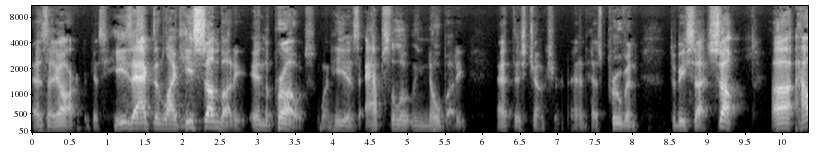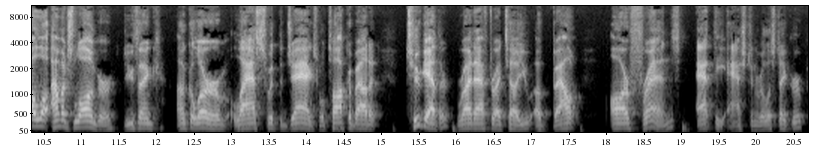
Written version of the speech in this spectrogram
as they are because he's acting like he's somebody in the pros when he is absolutely nobody at this juncture and has proven to be such. So, uh, how lo- how much longer do you think Uncle Herb lasts with the Jags? We'll talk about it together right after I tell you about our friends at the Ashton Real Estate Group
